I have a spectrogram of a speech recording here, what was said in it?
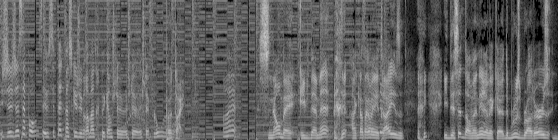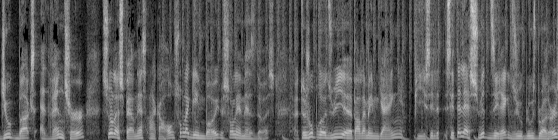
Je, je sais pas. C'est, c'est peut-être parce que j'ai vraiment trippé quand j'étais, j'étais, j'étais flow. là. Peut-être. Ouais. Sinon, ben, évidemment, en 93, ils décident de revenir avec euh, The Blues Brothers Jukebox Adventure sur la Super NES encore, sur la Game Boy, sur la MS-DOS. Euh, toujours produit euh, par la même gang. Puis c'était la suite directe du Blues Brothers.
